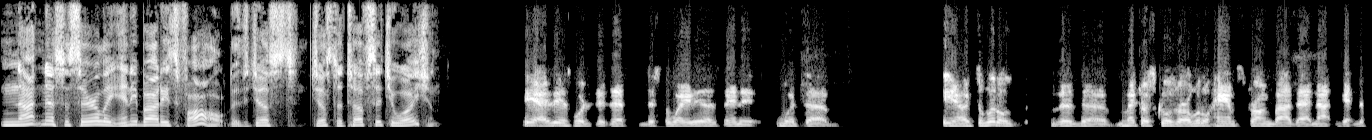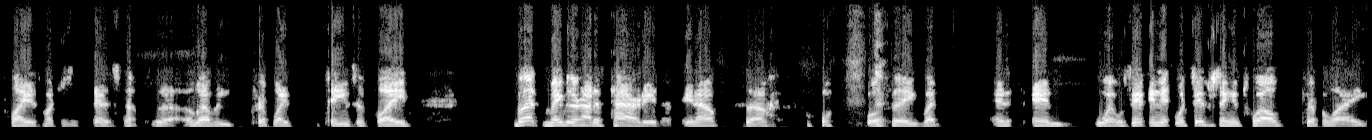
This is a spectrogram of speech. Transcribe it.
not necessarily anybody's fault. It's just just a tough situation Yeah, it is what that's just the way it is, and it what uh, you know, it's a little the, the metro schools are a little hamstrung by that, not getting to play as much as as the eleven AAA teams have played. But maybe they're not as tired either, you know. So we'll see. But and and what was in, and it, what's interesting in twelve AAA,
